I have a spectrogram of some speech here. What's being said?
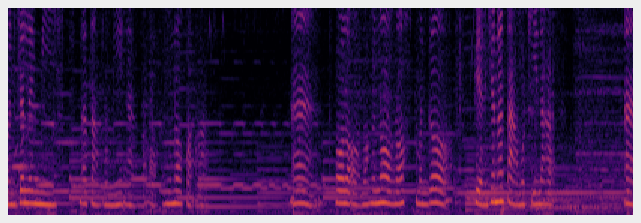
มันก็เลยมีหน้าต่างตรงนี้อะเราออกข้างนอกก่อนว่าอ่าพอเราออกมาข้างนอกเนาะมันก็เปลี่ยนแค่หน้าต่างเมื่อกี้นะคะอะ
